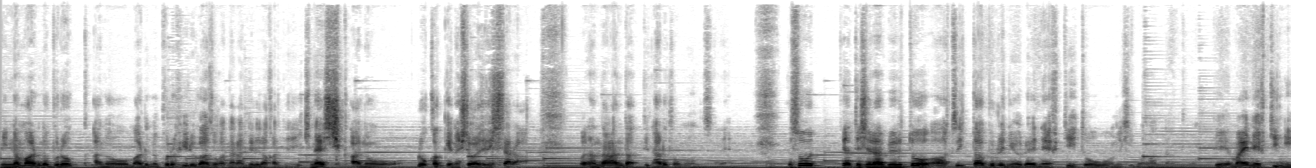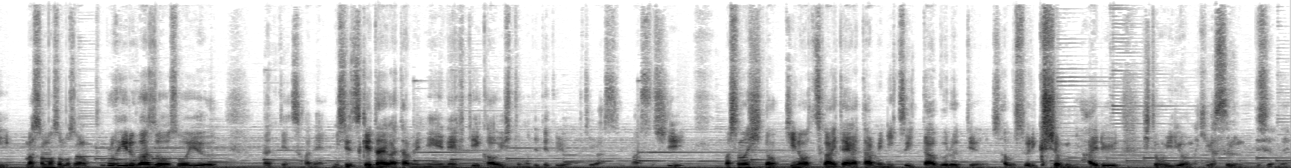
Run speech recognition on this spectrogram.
みんな丸のブロック、あの、丸のプロフィール画像が並んでる中で、いきなりあの、六角形の人が出てきたら、これなんだなんだってなると思うんですよね。そうやって調べると、あ、Twitter ブルによる NFT 統合の機能なんだと思って、まあ、NFT に、まあ、そもそもそのプロフィール画像をそういう、なんていうんですかね、見せつけたいがために NFT 買う人も出てくるような気がしますし、まあ、その人機能を使いたいがために Twitter ブルっていうサブスクリプションに入る人もいるような気がするんですよね。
